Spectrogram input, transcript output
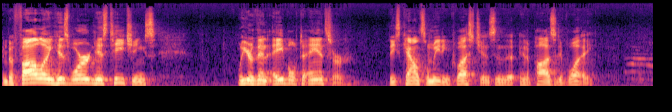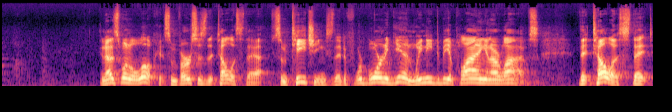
and by following his word and his teachings, we are then able to answer these council meeting questions in, the, in a positive way. And I just want to look at some verses that tell us that, some teachings that if we're born again, we need to be applying in our lives that tell us that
